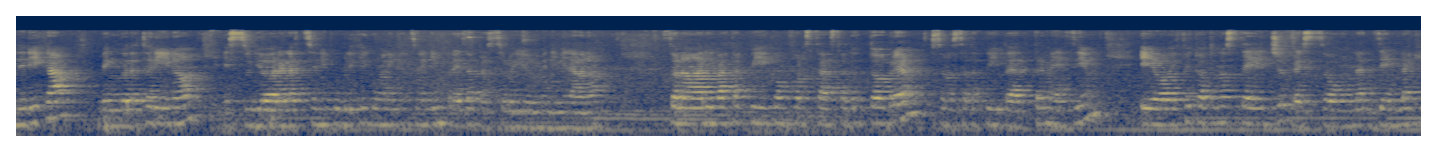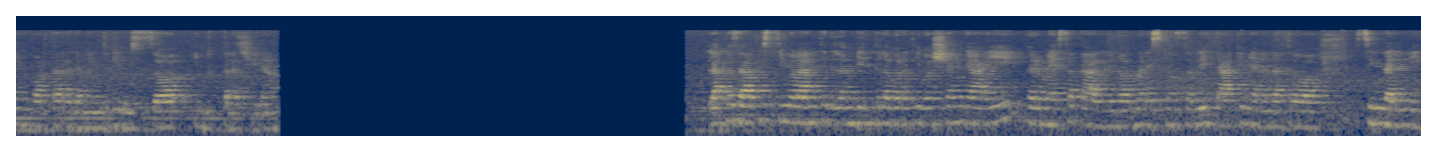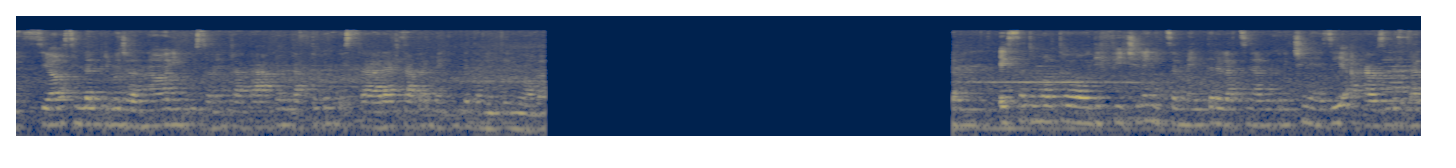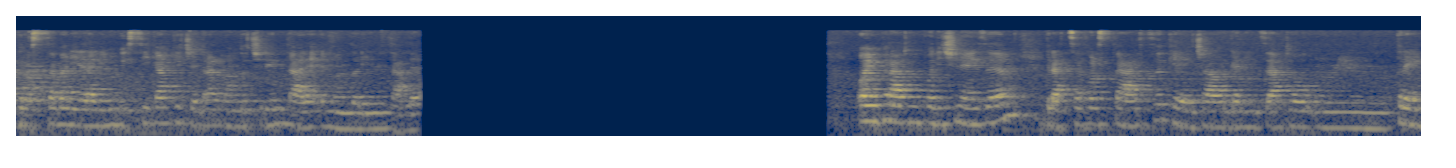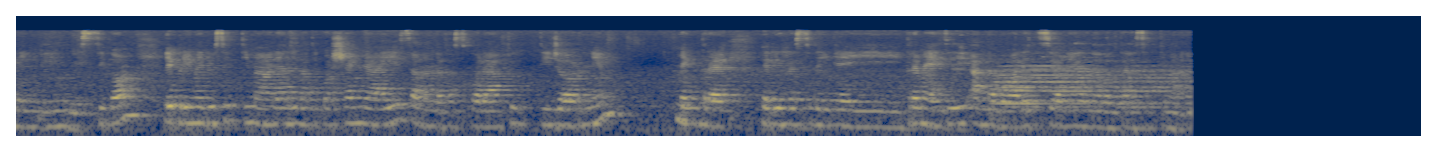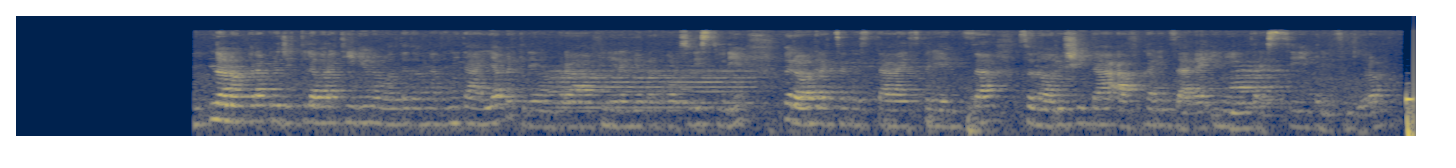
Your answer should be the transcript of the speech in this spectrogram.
Federica, vengo da Torino e studio Relazioni Pubbliche e Comunicazione d'Impresa presso lo IUM di Milano. Sono arrivata qui con Forstars ad ottobre, sono stata qui per tre mesi e ho effettuato uno stage presso un'azienda che importa arredamento di lusso in tutta la Cina. La cosa più stimolante dell'ambiente lavorativo a Shanghai per me è stata l'enorme responsabilità che mi hanno dato sin dall'inizio, sin dal primo giorno in cui sono entrata a contatto con questa realtà per me completamente nuova. È stato molto difficile inizialmente relazionarmi con i cinesi a causa della grossa barriera linguistica che c'è tra il mondo occidentale e il mondo orientale. Ho imparato un po' di cinese grazie a Stars che ci ha organizzato un training linguistico. Le prime due settimane arrivate qua a Shanghai sono andata a scuola tutti i giorni, mentre per il resto dei miei tre mesi andavo a lezione una volta alla settimana. Non ho ancora progetti lavorativi una volta tornata in Italia perché devo ancora finire il mio percorso di studi, però grazie a questa esperienza sono riuscita a focalizzare i miei interessi per il futuro.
